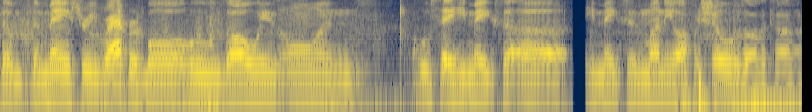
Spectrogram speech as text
the the Main Street rapper boy who's always on. Who say he makes a uh he makes his money off of shows all the time.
